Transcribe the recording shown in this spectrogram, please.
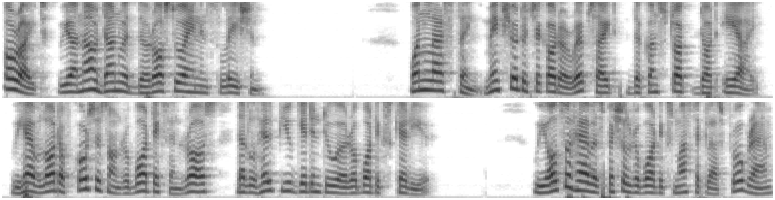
Alright, we are now done with the ROS2 Iron installation. One last thing, make sure to check out our website, theconstruct.ai. We have a lot of courses on robotics and ROS that will help you get into a robotics career. We also have a special robotics masterclass program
